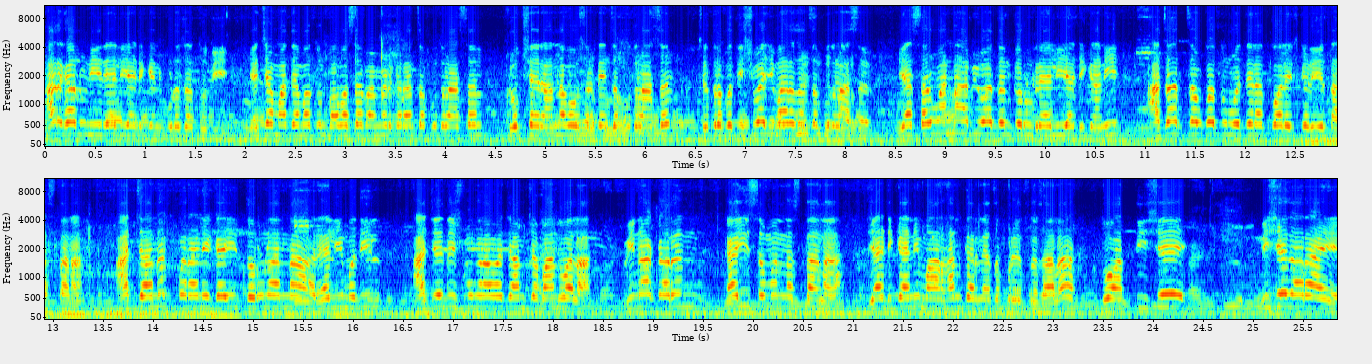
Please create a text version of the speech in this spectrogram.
हार घालून ही रॅली या ठिकाणी पुढे जात होती. याच्या माध्यमातून बाबासाहेब आंबेडकरांचा पुतळा असेल लोकशाहीर अण्णाभाऊ साठेंचा पुतळा असेल छत्रपती शिवाजी महाराजांचा पुतळा असेल या सर्वांना अभिवादन करून रॅली या ठिकाणी आझाद चौकातून वैद्यनाथ कॉलेजकडे येत असताना अचानकपणाने काही तरुणांना रॅलीमधील अजय देशमुख नावाच्या आमच्या बांधवाला विनाकारण काही समन नसताना ज्या ठिकाणी मारहाण करण्याचा प्रयत्न झाला तो अतिशय निषेधार आहे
